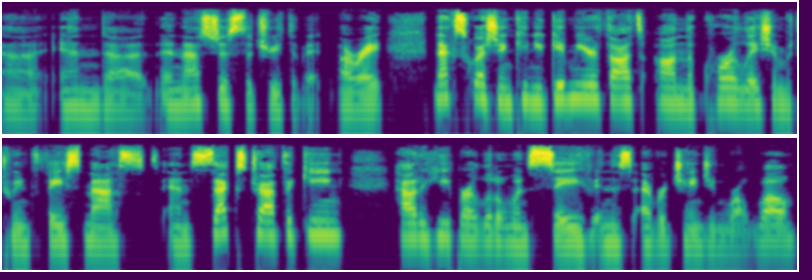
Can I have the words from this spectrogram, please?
Uh, and uh, and that's just the truth of it. All right. Next question: Can you give me your thoughts on the correlation between face masks and sex trafficking? How to keep our little ones safe in this ever changing world? Well,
